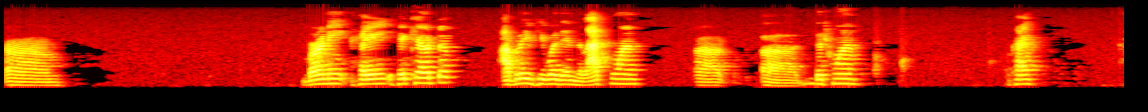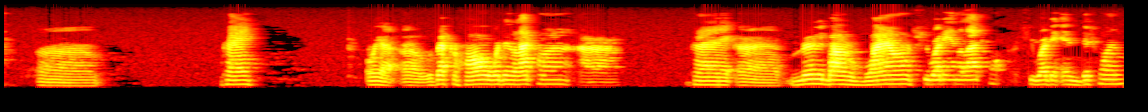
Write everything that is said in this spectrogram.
um, Bernie, hey, his character, I believe he was in the last one, uh, uh, this one, okay? Um, okay? Oh yeah, uh, Rebecca Hall was in the last one, uh, okay, uh, Millie Bobby Brown, she wasn't in the last one, she wasn't in this one,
